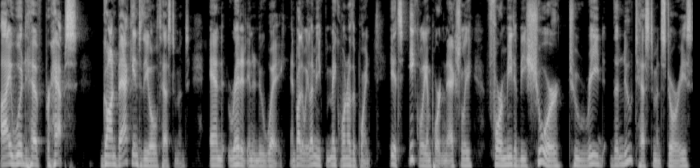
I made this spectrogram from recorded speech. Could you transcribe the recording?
I would have perhaps gone back into the Old Testament and read it in a new way. And by the way, let me make one other point it's equally important, actually, for me to be sure to read the New Testament stories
